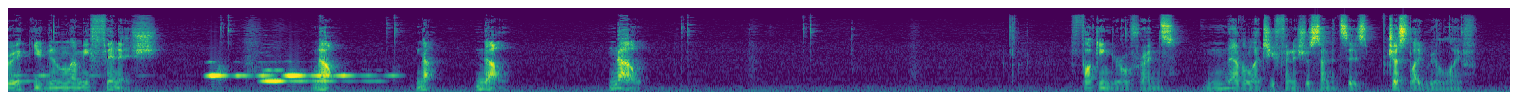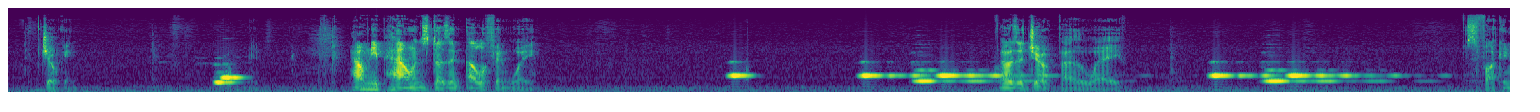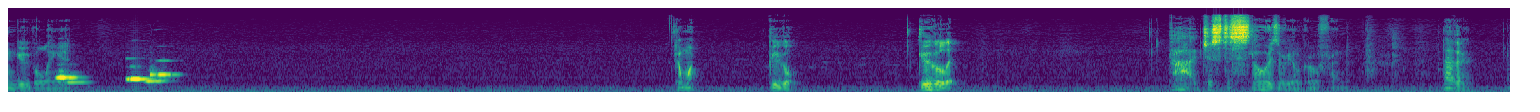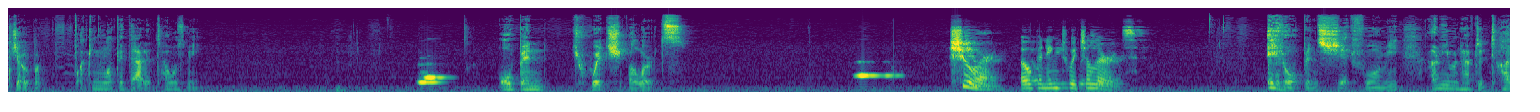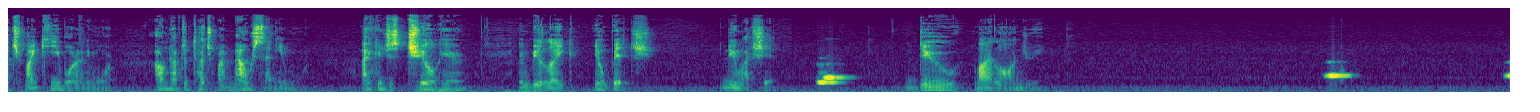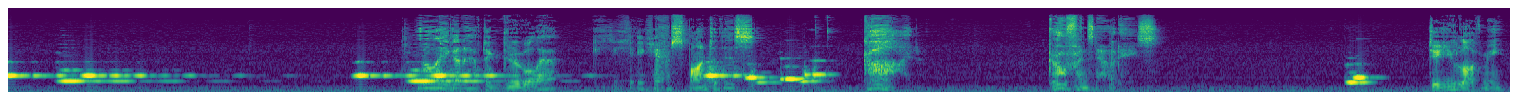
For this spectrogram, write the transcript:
You prick, you didn't let me finish. No. No. No. No. Fucking girlfriends never let you finish your sentences, just like real life. Joking. How many pounds does an elephant weigh? That was a joke, by the way. Just fucking Googling it. Come on. Google. Google it. God, just as slow as a real girlfriend. Another joke, but fucking look at that, it tells me. Open Twitch alerts. Sure, opening Twitch alerts. It opens shit for me. I don't even have to touch my keyboard anymore. I don't have to touch my mouse anymore. I can just chill here and be like, yo, bitch, do my shit. Do my laundry. No, you gotta have to Google that. You can't respond to this. God, girlfriends nowadays. Do you love me?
